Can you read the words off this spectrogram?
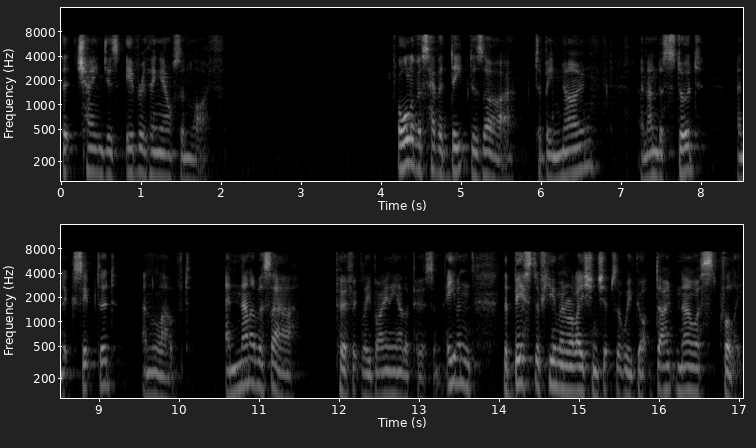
that changes everything else in life. All of us have a deep desire to be known and understood and accepted and loved. And none of us are perfectly by any other person. Even the best of human relationships that we've got don't know us fully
